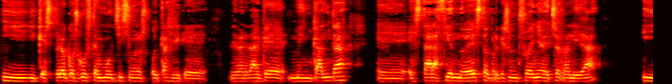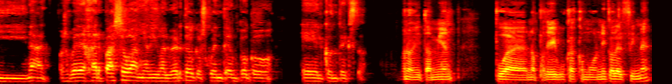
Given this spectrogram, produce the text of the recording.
y que espero que os gusten muchísimo los podcasts y que de verdad que me encanta eh, estar haciendo esto porque es un sueño hecho realidad. Y nada, os voy a dejar paso a mi amigo Alberto que os cuente un poco el contexto. Bueno, y también pues nos podréis buscar como Nico del Fitness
